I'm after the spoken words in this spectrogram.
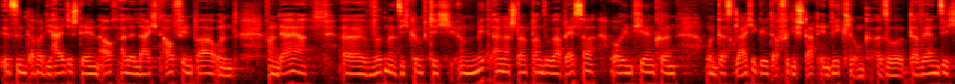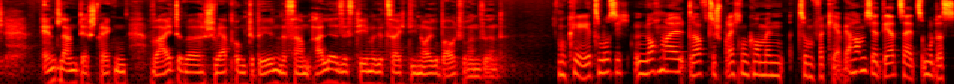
sind aber die Haltestellen auch alle leicht auffindbar und von daher äh, wird man sich künftig mit einer Stadtbahn sogar besser orientieren können. Und das Gleiche gilt auch für die Stadtentwicklung. Also da werden sich entlang der Strecken weitere Schwerpunkte bilden. Das haben alle Systeme gezeigt, die neu gebaut worden sind. Okay, jetzt muss ich nochmal drauf zu sprechen kommen zum Verkehr. Wir haben es ja derzeit so, dass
